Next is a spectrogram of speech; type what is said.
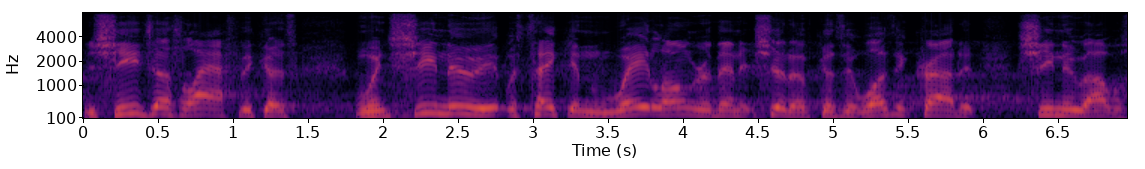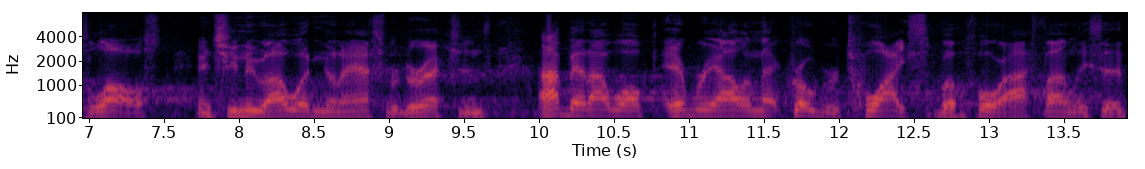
And she just laughed because when she knew it was taking way longer than it should have because it wasn't crowded, she knew I was lost and she knew I wasn't going to ask for directions. I bet I walked every aisle in that Kroger twice before I finally said,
